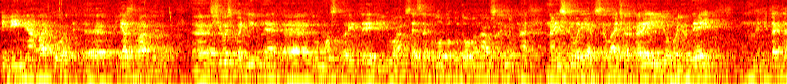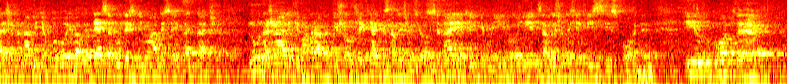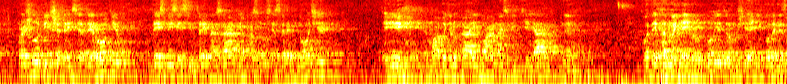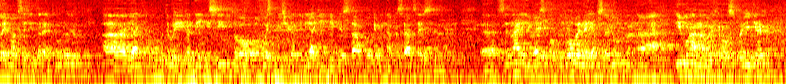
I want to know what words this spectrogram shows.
Філіні Амаркорд, е, я згадую, е, щось подібне е, думав створити і Іван. Все це було побудовано абсолютно на історіях села Чаркари, його людей і так далі. Ми навіть обговорювали, де це буде зніматися і так далі. Ну, на жаль, Іван рано пішов в життя і не залишив цього сценарія, тільки в моїй голові залишились якісь. І от е, пройшло більше 30 років, десь місяців три назад я проснувся серед ночі, і, мабуть, рука Івана звідтіля е, водила моєю рукою, тому що я ніколи не займався літературою. А як у другій годині сів, то о 8 чи о 9 тільки встав, поки не написав цей сценарій. Е, Сценарій весь побудований абсолютно на Іванових розповідях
